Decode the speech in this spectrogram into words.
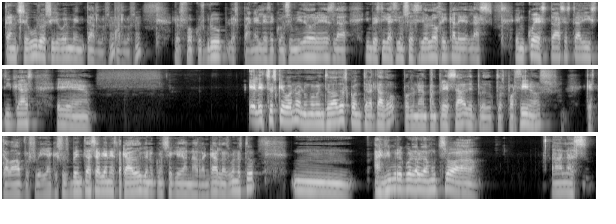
tan seguro si llegó a inventarlos, ¿eh? ¿eh? Los focus group, los paneles de consumidores, la investigación sociológica, las encuestas, estadísticas, eh, el hecho es que, bueno, en un momento dado es contratado por una empresa de productos porcinos que estaba, pues veía que sus ventas se habían estancado y que no conseguían arrancarlas. Bueno, esto mm, a mí me recuerda mucho a, a las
